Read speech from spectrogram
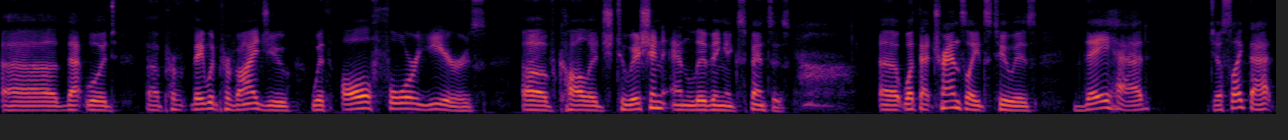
uh, that would uh, prov- they would provide you with all four years of college tuition and living expenses. Uh, what that translates to is they had just like that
